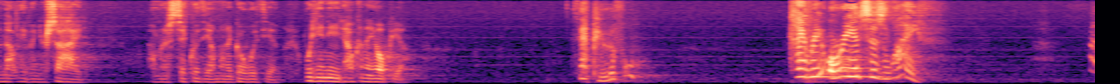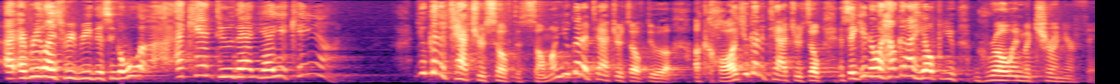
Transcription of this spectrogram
I'm not leaving your side. I'm going to stick with you. I'm going to go with you. What do you need? How can I help you? Isn't that beautiful? Guy reorients his life. I, I realize we read this and go, well, I can't do that. Yeah, you can. You can attach yourself to someone. You can attach yourself to a, a cause. You can attach yourself and say, you know what? How can I help you grow and mature in your faith?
